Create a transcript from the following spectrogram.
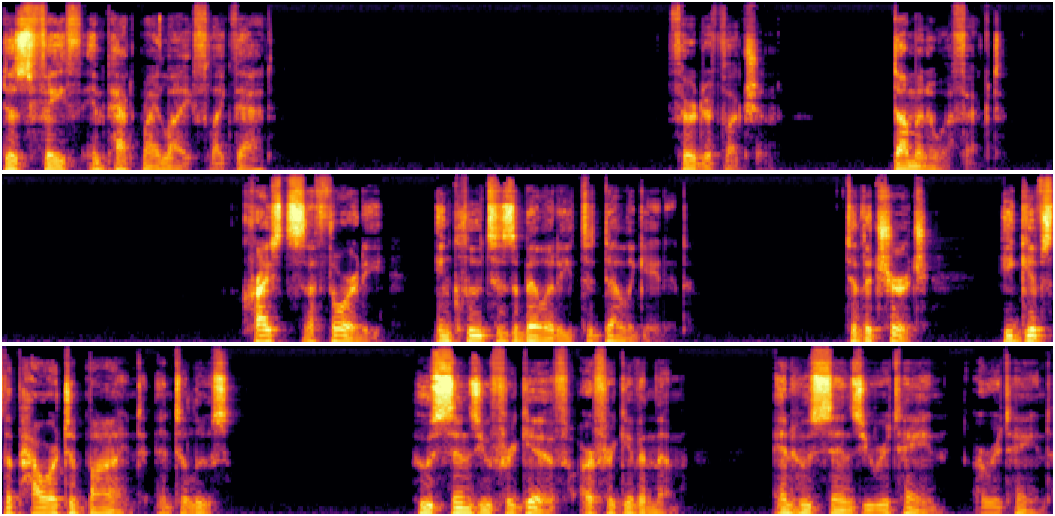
Does faith impact my life like that? Third reflection Domino effect. Christ's authority includes his ability to delegate it. To the church, he gives the power to bind and to loose. Whose sins you forgive are forgiven them, and whose sins you retain are retained.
